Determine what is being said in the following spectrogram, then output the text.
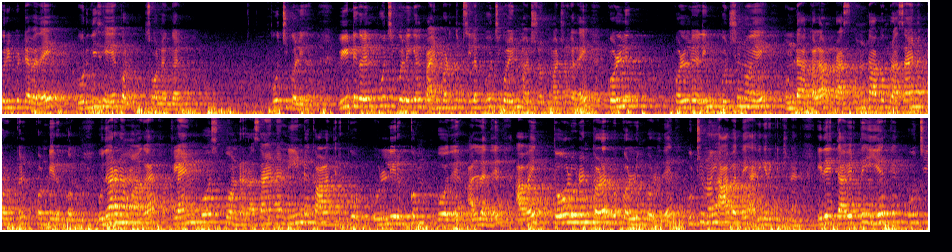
குறிப்பிட்டவதை உறுதி செய்ய கொள் சொல்லுங்கள். பூச்சிக்கொல்லிகள். வீட்டுகளில் பூச்சிக்கொல்லிகள் பயன்படுத்தும் சில பூச்சிக்கொல்லியின் மற்றும் மற்றுங்களை கொள்ளு கொள்களின் புற்றுநோயை உண்டாக்கலாம். ரஸ் உண்டாக்கும் ரசாயன பொருட்கள் கொண்டிருக்கும். உதாரணமாக கிளைம்போஸ் போன்ற ரசாயன நீண்ட காலத்திற்கு உள்ளிருக்கும் போது அல்லது அவை தோலுடன் தொடர்பு கொள்ளும் பொழுது புற்றுநோய் ஆபத்தை அதிகரிக்கின்றன. இதை தவிர்த்து இயற்கை பூச்சி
